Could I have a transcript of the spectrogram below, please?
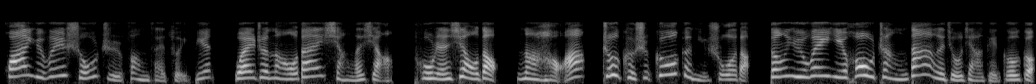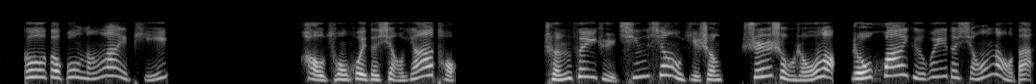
花雨薇手指放在嘴边，歪着脑袋想了想，突然笑道：“那好啊，这可是哥哥你说的，等雨薇以后长大了就嫁给哥哥，哥哥不能赖皮。”好聪慧的小丫头。陈飞宇轻笑一声，伸手揉了揉花雨薇的小脑袋。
